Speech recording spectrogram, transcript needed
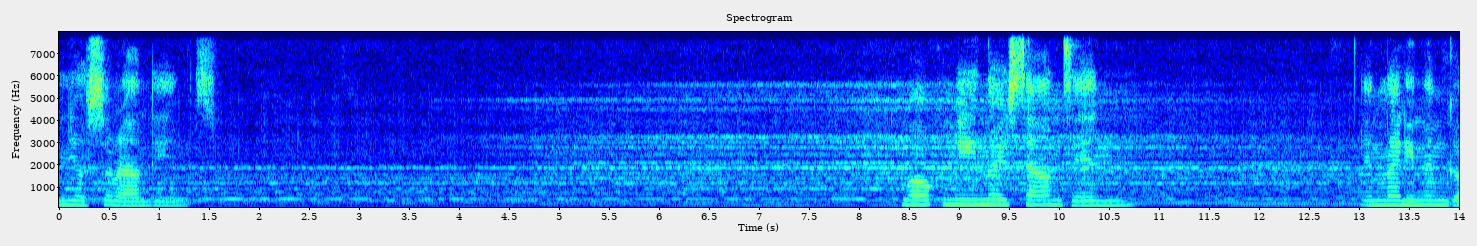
in your surroundings. Welcoming those sounds in and letting them go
